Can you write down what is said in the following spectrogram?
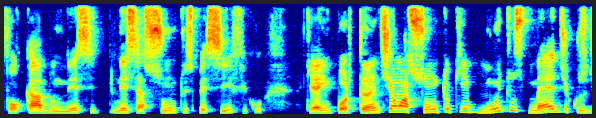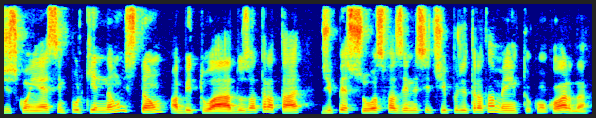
focado nesse, nesse assunto específico, que é importante, é um assunto que muitos médicos desconhecem porque não estão habituados a tratar de pessoas fazendo esse tipo de tratamento, concorda?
